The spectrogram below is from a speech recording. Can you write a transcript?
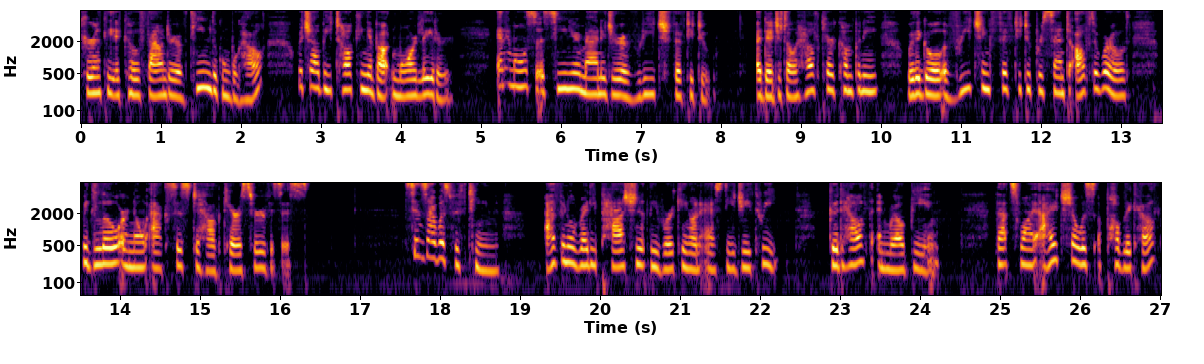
Currently a co-founder of Team Dugong Bughaw, which I'll be talking about more later, and I'm also a senior manager of Reach 52, a digital healthcare company with a goal of reaching 52% of the world with low or no access to healthcare services. Since I was 15, I've been already passionately working on SDG 3 good health and well being. That's why I chose public health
